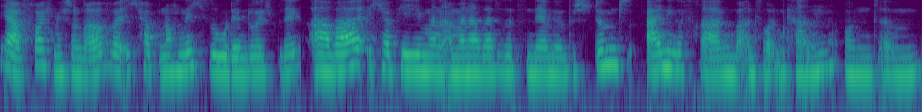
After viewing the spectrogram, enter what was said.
Ja, freue ich mich schon drauf, weil ich habe noch nicht so den Durchblick. Aber ich habe hier jemanden an meiner Seite sitzen, der mir bestimmt einige Fragen beantworten kann und ähm,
